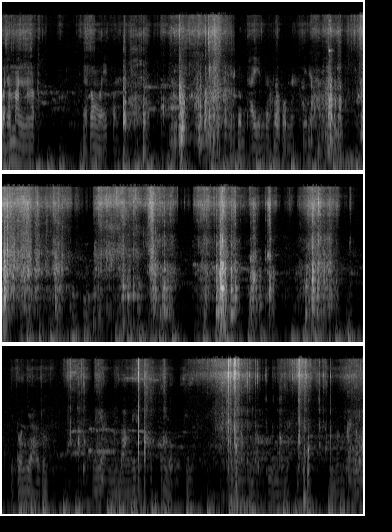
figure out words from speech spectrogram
วดน้ำมันนะครับเนี่ยต้องไว้ก่อนลมไทยเห็นแต่ตัวผมนะไม่ได้ถ่ายพื้นที่ ต้นยาวสมต้นยาวมันบางนิดนึงต้องหลบที่บางมันบางสมันบางนะมันบางกันนะ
